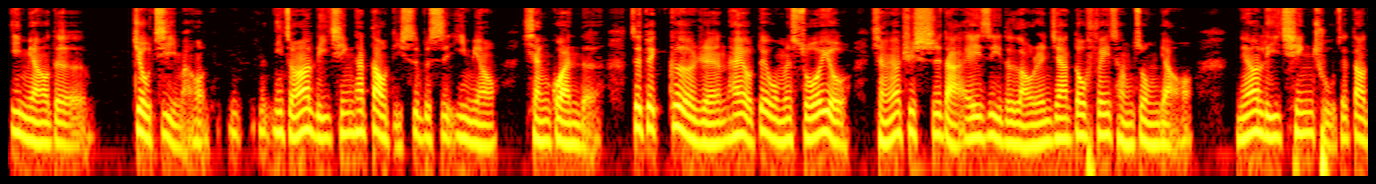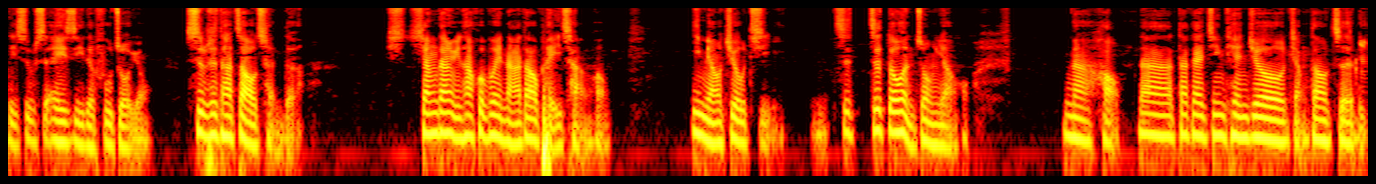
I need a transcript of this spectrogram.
疫苗的救济嘛，哦，你你总要厘清它到底是不是疫苗相关的，这对个人还有对我们所有想要去施打 AZ 的老人家都非常重要哦。你要理清楚，这到底是不是 AZ 的副作用，是不是它造成的？相当于他会不会拿到赔偿？哈，疫苗救济，这这都很重要。那好，那大概今天就讲到这里。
